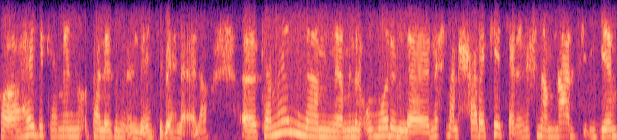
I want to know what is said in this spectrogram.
فهذه كمان نقطة لازم الانتباه لها. كمان من الأمور اللي نحن الحركات يعني نحن بنعرف أيام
